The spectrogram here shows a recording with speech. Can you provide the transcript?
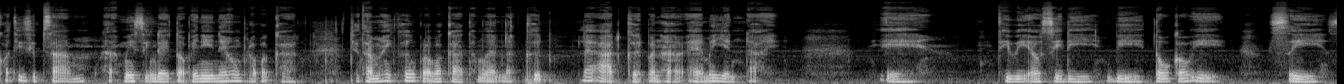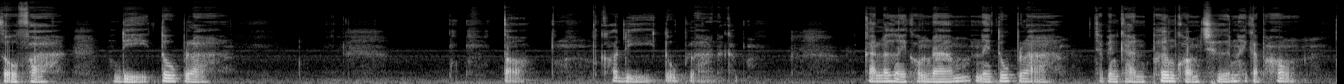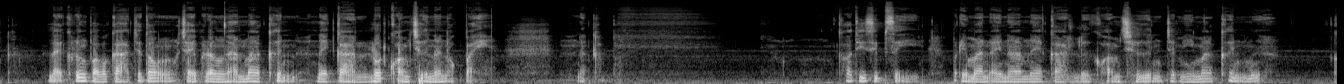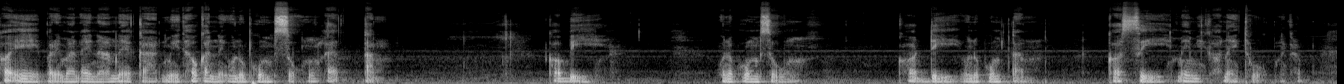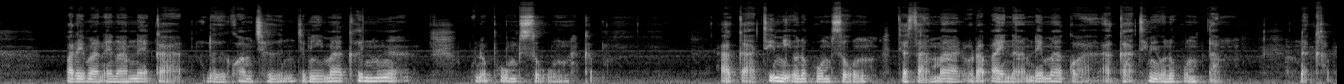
ข้อที่ 13 หากมีสิ่งใดต่อไปนี้ในห้องปรับอากาศ จะทำให้เครื่องปรับอากาศทำงานหนักขึ้น และอาจเกิดปัญหาแอร์ไม่เย็นได้ A ทีวี LCD B โต๊ะเก้าอี้ C โซฟา D ตู้ปลา ตอบข้อดีตู้ปลานะครับ การระเหยของน้ำในตู้ปลาจะเป็นการเพิ่มความชื้นให้กับห้อง และเครื่องปรับอากาศจะต้องใช้พลังงานมากขึ้นในการลดความชื้นนั้นออกไปนะครับข้อที่ 14 ปริมาณไอน้ำในอากาศหรือความชื้นจะมีมากขึ้นเมื่อ ข้อ A ปริมาณไอน้ำในอากาศมีเท่ากันในอุณหภูมิสูงและต่ำข้อ B อุณหภูมิสูง ข้อ D อุณหภูมิต่ำข้อ C ไม่มีข้อไหนถูกนะครับ ปริมาณไอน้ำในอากาศหรือความชื้นจะมีมากขึ้นเมื่ออุณหภูมิสูงนะครับ อากาศที่มีอุณหภูมิสูง จะสามารถรับไอน้ำได้มากกว่าอากาศที่มีอุณหภูมิต่ำนะครับ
